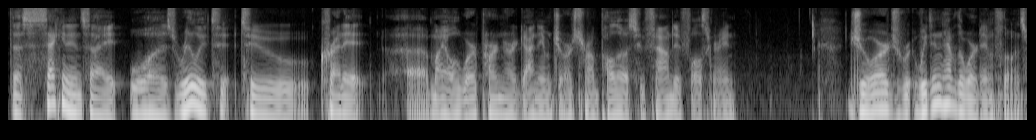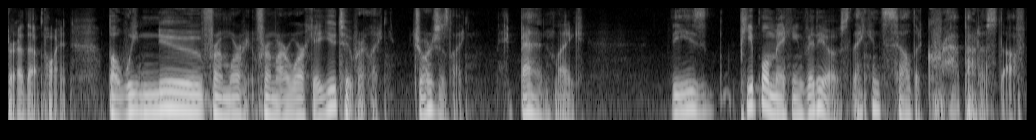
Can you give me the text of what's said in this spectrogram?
the second insight was really to, to credit uh, my old work partner, a guy named George Strompolos, who founded Fullscreen. George, we didn't have the word influencer at that point, but we knew from work from our work at YouTube, we're like, George is like, hey Ben, like these people making videos, they can sell the crap out of stuff.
